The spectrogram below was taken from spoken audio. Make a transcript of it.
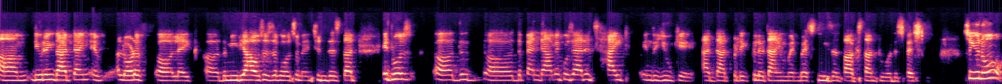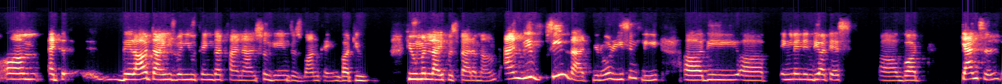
um, during that time, a lot of uh, like uh, the media houses have also mentioned this that it was uh, the uh, the pandemic was at its height in the UK at that particular time when West Indies and Pakistan toured, especially. So you know, um, at, there are times when you think that financial gains is one thing, but you human life is paramount, and we've seen that. You know, recently uh, the uh, England India Test uh, got cancelled,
